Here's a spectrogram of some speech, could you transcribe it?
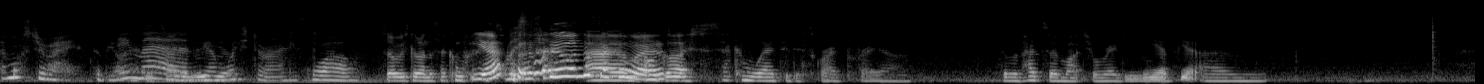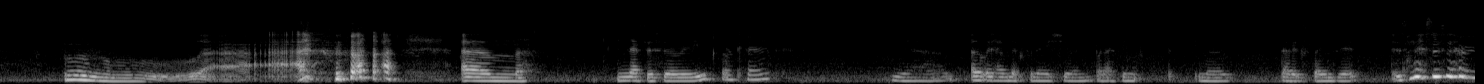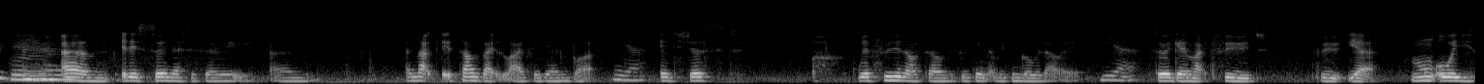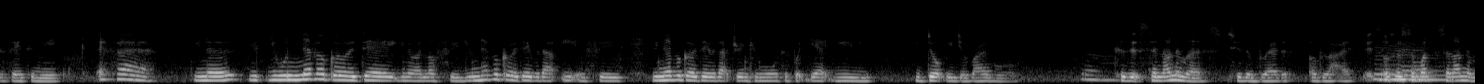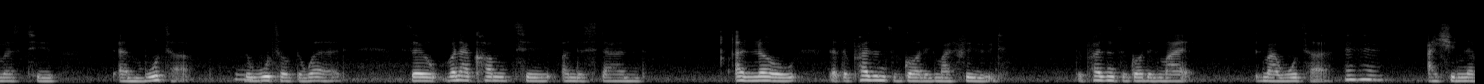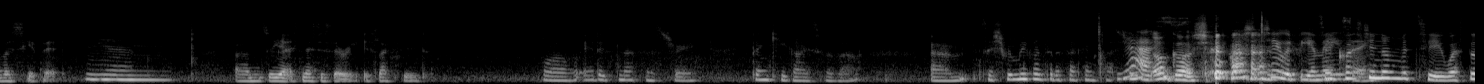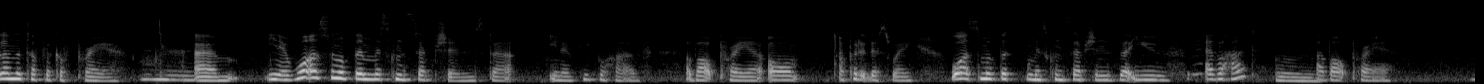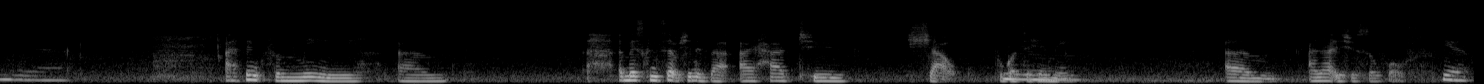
we're moisturized. To be honest. Amen. We are moisturized. Wow. So we're still on the second word. Yeah. we're Still on the second Um, word. Oh gosh, second word to describe prayer. So we've had so much already. Yep. Yep. Um, ooh, ah. um, necessary. Okay. Yeah, I don't really have an explanation, but I think you know that explains it. It's necessary. Mm. Um, it is so necessary. Um, and that it sounds like life again, but Yeah. it's just we're fooling ourselves if we think that we can go without it. Yeah. So again, like food, food. Yeah, mum always used to say to me, "If uh, you know, you you will never go a day. You know, I love food. You never go a day without eating food. You never go a day without drinking water. But yet you you don't read your Bible Mm. because it's synonymous to the bread of life. It's also syn- synonymous to um, water, the water of the word. So when I come to understand and know that the presence of God is my food, the presence of God is my is my water, Mm-hmm. I should never skip it. Mm. Um, so yeah, it's necessary. It's like food. Wow, it is necessary. Thank you guys for that. Um, so should we move on to the second question? Yes. Oh gosh. Question two would be amazing. So question number two, we're still on the topic of prayer. Mm. Um, you know, what are some of the misconceptions that, you know, people have about prayer? Or I'll put it this way. What are some of the misconceptions that you've ever had Mm. about prayer? Yeah. I think for me, um, a misconception is that I had to shout for God to hear me. Um, and that is just so false. Yeah.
